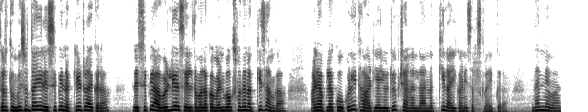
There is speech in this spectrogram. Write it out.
तर तुम्हीसुद्धा ही रेसिपी नक्की ट्राय करा. रेसिपी आवडली असेल तर मला कमेंट बॉक्समध्ये नक्की सांगा आणि आपल्या कोकणी थाट या यूट्यूब चॅनलला नक्की लाईक आणि सबस्क्राईब करा. धन्यवाद.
